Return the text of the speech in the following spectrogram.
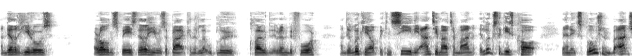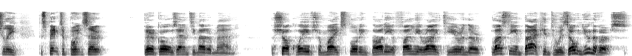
and the other heroes are all in space. The other heroes are back in their little blue cloud that they were in before, and they're looking up. We can see the antimatter man. It looks like he's caught in an explosion, but actually, the Spectre points out, There goes antimatter man. The shock waves from my exploding body have finally arrived here and they're blasting him back into his own universe.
